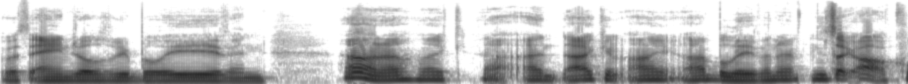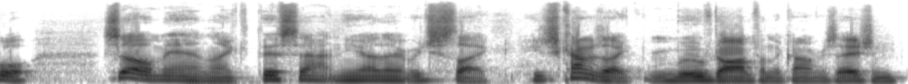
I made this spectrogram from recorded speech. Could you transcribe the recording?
with angels, we believe. And I don't know, like, I, I can, I, I believe in it. he's like, Oh, cool. So, man, like this, that, and the other. We just like, he just kind of like moved on from the conversation.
